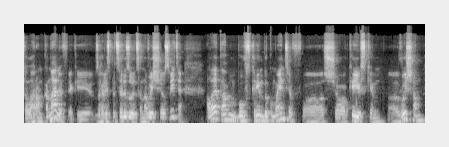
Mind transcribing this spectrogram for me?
телеграм-каналів, який взагалі спеціалізується на вищій освіті. Але там був скрін документів, е, що київським е, вишам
